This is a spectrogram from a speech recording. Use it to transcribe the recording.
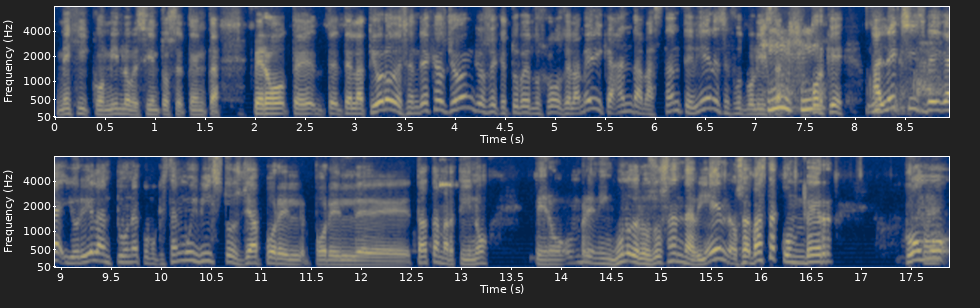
México 1970. Pero te, te, latió lo de Cendejas, John. Yo sé que tú ves los Juegos del América, anda bastante bien ese futbolista. Porque Alexis Vega y Uriel Antuna, como que están muy vistos ya por el, por el eh, Tata Martino, pero hombre, ninguno de los dos anda bien. O sea, basta con ver cómo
